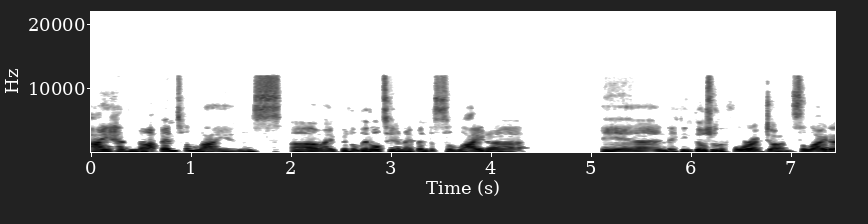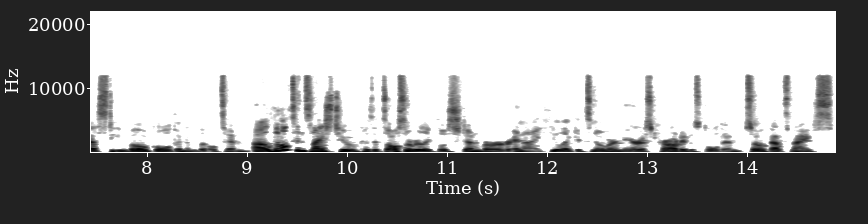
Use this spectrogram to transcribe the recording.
I have not been to Lyons. Um, I've been to Littleton. I've been to Salida. And I think those are the four I've done Salida, Steamboat, Golden, and Littleton. Uh, Littleton's nice too because it's also really close to Denver, and I feel like it's nowhere near as crowded as Golden. So that's nice.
